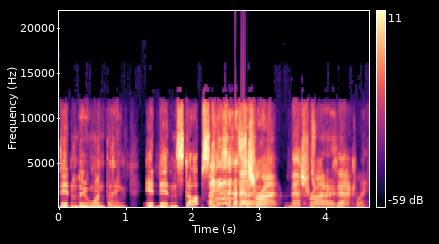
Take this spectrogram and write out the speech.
didn't do one thing. It didn't stop Saints in the That's right. That's, right. right. Exactly.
